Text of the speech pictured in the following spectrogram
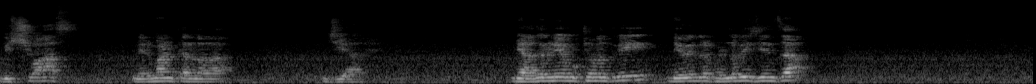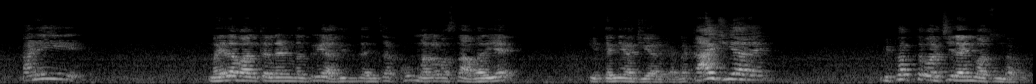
विश्वास निर्माण करणारा जी आर आहे. मी आदरणीय मुख्यमंत्री देवेंद्र फडणवीसजींचा आणि महिला बाल कल्याण मंत्री आदित्य त्यांचा खूप मनापासून आभारी आहे की त्यांनी हा जी आर काढला. काय जी आर आहे? मी फक्त वरची लाईन वाचून दाखवतो.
